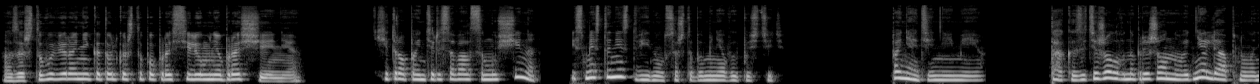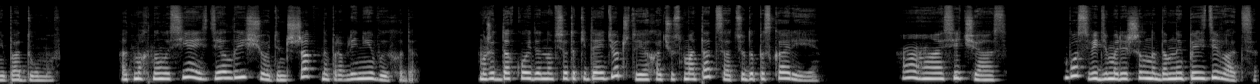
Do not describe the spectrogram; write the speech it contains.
«А за что вы, Вероника, только что попросили у меня прощения?» Хитро поинтересовался мужчина и с места не сдвинулся, чтобы меня выпустить. Понятия не имею. Так, из-за тяжелого напряженного дня ляпнула, не подумав. Отмахнулась я и сделала еще один шаг в направлении выхода. Может, до Койдена все-таки дойдет, что я хочу смотаться отсюда поскорее? Ага, сейчас. Босс, видимо, решил надо мной поиздеваться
